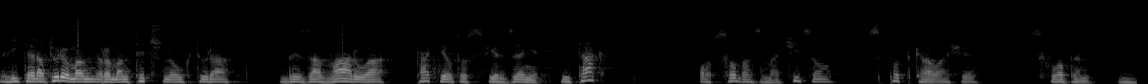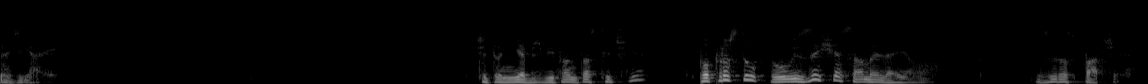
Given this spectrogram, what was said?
literaturę man- romantyczną, która by zawarła takie oto stwierdzenie. I tak osoba z macicą spotkała się z chłopem bez jaj. Czy to nie brzmi fantastycznie? Po prostu łzy się same leją z rozpaczy.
